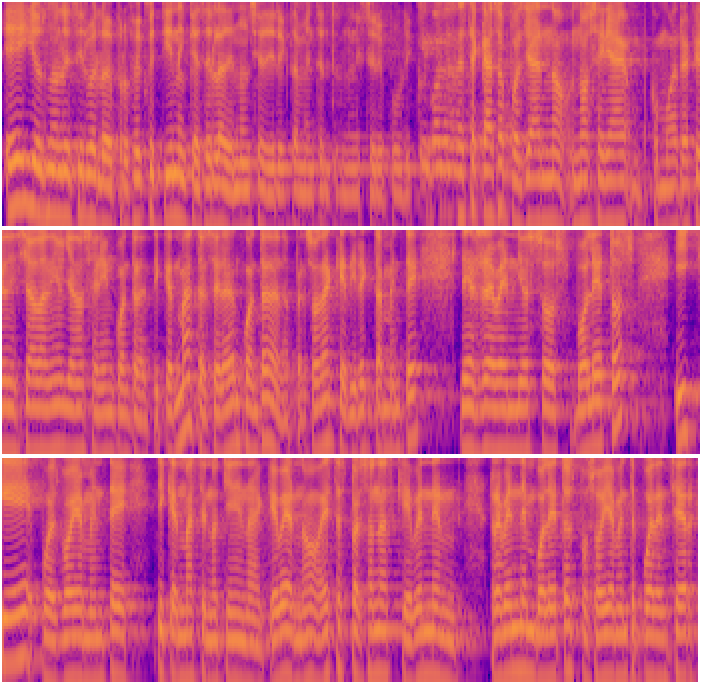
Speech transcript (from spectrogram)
ellos no les sirve lo de Profeco y tienen que hacer la denuncia directamente ante el Ministerio Público. Y bueno, en este caso, pues ya no, no sería, como refiere el licenciado Daniel, ya no sería en contra de Ticketmaster Ticketmaster, se dan cuenta de la persona que directamente les revendió esos boletos y que pues obviamente Ticketmaster no tiene nada que ver, ¿no? Estas personas que venden, revenden boletos pues obviamente pueden ser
